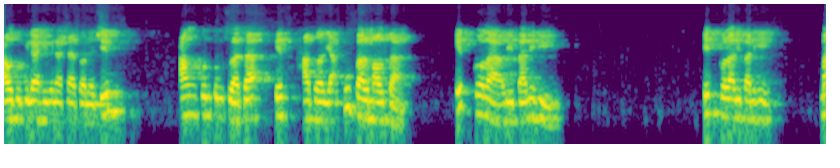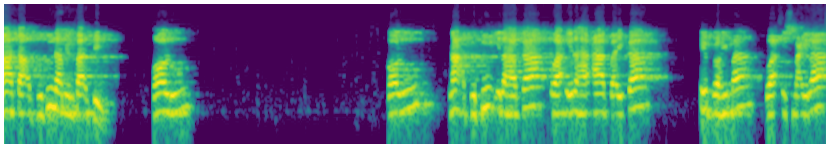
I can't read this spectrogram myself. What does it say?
A'udzu billahi minasyaitonir rajim. Ang kuntum suhada id hadal Yaqubal mauta. Id qala libanihi. Id qala libanihi. Ma ta'buduna min ba'di. Qalu Qalu na'budu ilahaka wa ilaha abaika Ibrahima wa Ismaila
